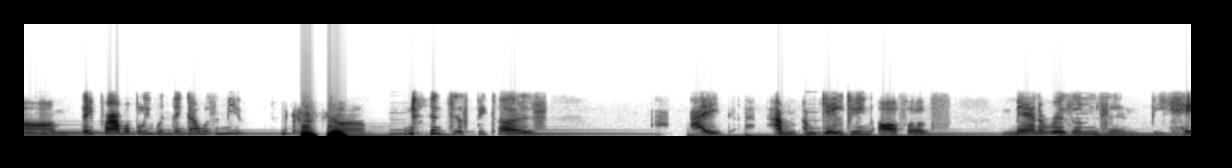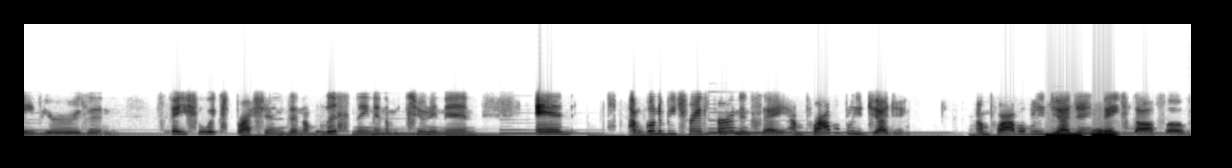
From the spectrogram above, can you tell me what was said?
um, they probably would think I was a mute. Mm-hmm. just because I I'm, I'm gauging off of mannerisms and behaviors and facial expressions and I'm listening and I'm tuning in and I'm going to be transparent and say I'm probably judging. I'm probably judging mm-hmm. based off of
